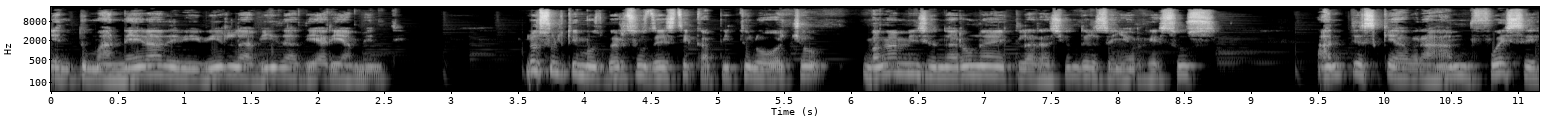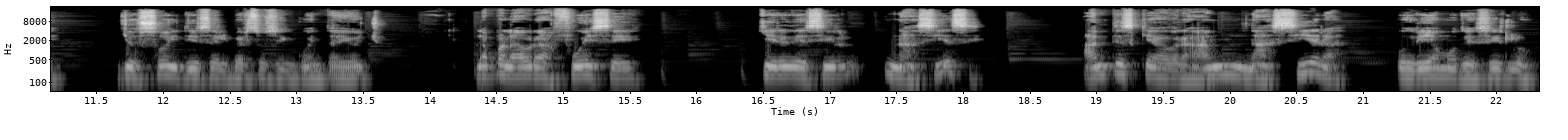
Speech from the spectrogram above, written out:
en tu manera de vivir la vida diariamente. Los últimos versos de este capítulo 8 van a mencionar una declaración del Señor Jesús antes que Abraham fuese, yo soy, dice el verso 58. La palabra fuese quiere decir naciese. Antes que Abraham naciera, podríamos decirlo.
